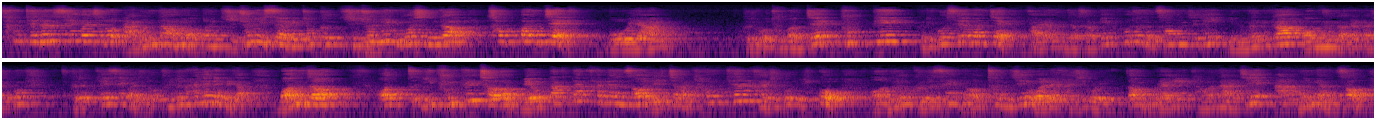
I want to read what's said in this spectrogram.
상태를 세 가지로 나눈다 하면 어떤 기준이 있어야겠죠? 그 기준이 무엇인가? 첫 번째, 모양. 그리고 두 번째, 부피. 그리고 세 번째, 과연 그 녀석이 흐르는 성질이 있는가, 없는가를 가지고 그렇게 세 가지로 분류를 하게 됩니다. 먼저, 이 분필처럼 매우 딱딱하면서 일정한 형태를 가지고 있고, 어느 그릇에 넣던지 원래 가지고 있던 모양이 변하지 않으면서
